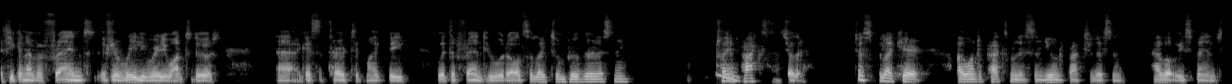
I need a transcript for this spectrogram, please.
if you can have a friend, if you really, really want to do it, uh, I guess the third tip might be with a friend who would also like to improve their listening. Try mm. and hmm. practice each other. Just be like, here, I want to practice my listening. You want to practice your listening. How about we spend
